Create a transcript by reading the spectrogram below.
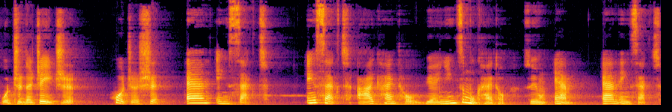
我指的这一只，或者是 an insect，insect i 开头，元音字母开头，所以用 an an insect。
